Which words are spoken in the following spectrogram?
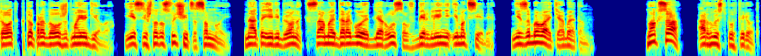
тот, кто продолжит мое дело, если что-то случится со мной. НАТО и ребенок – самое дорогое для русов в Берлине и Макселе. Не забывайте об этом. «Макса!» – Арн выступил вперед.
